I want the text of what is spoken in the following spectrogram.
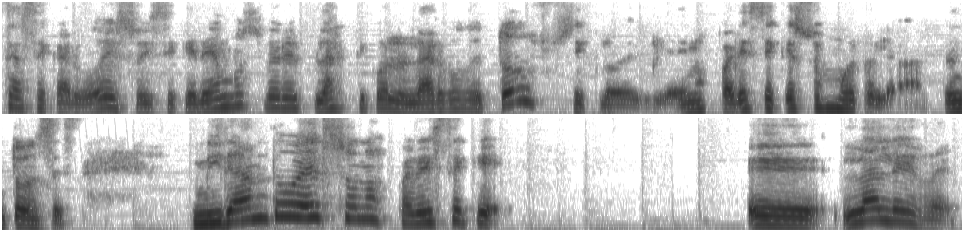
se hace cargo de eso. Y si queremos ver el plástico a lo largo de todo su ciclo de vida, y nos parece que eso es muy relevante. Entonces, mirando eso, nos parece que eh, la ley REP,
